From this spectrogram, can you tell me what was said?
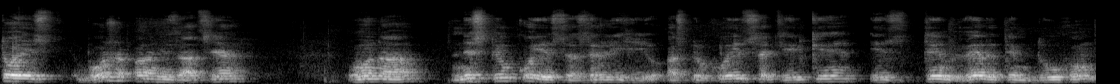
Тобто Божа організація, вона не спілкується з релігією, а спілкується тільки із тим велетим духом,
